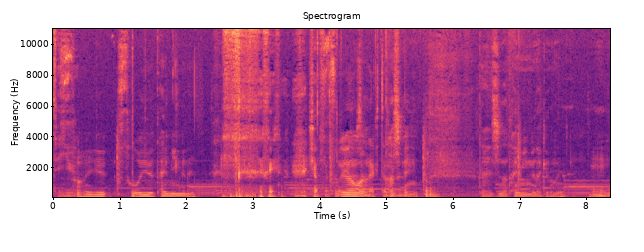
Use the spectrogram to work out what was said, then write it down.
ていう。そういうそういうタイミングね。いやそそういうのじゃれはまあなくても確かに大事なタイミングだけどね。うん。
